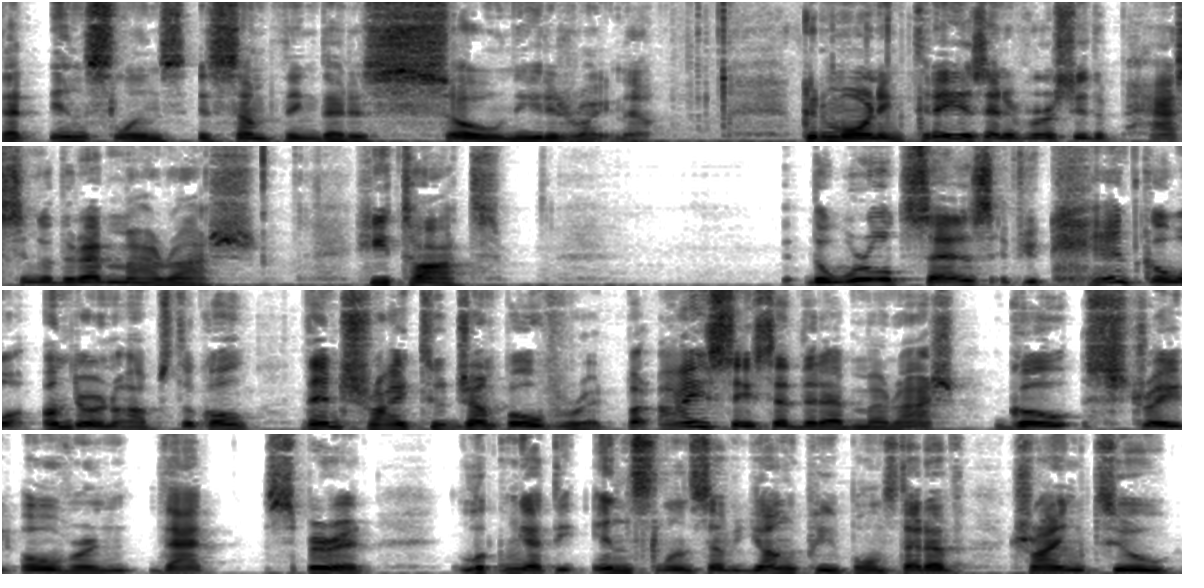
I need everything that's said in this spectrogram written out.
that insolence is something that is so needed right now. Good morning. Today is anniversary of the passing of the Rebbe Maharash. He taught, the world says if you can't go under an obstacle, then try to jump over it. But I say, said the Rebbe Maharash, go straight over. And that spirit, looking at the insolence of young people, instead of trying to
